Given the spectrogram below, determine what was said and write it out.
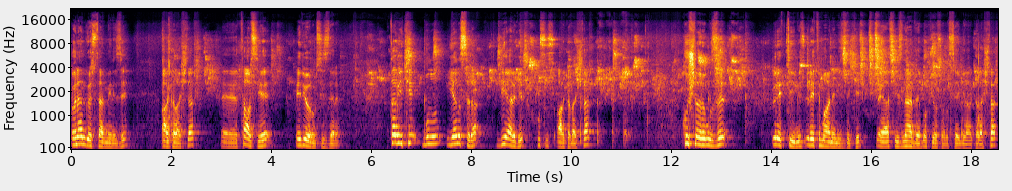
önem göstermenizi arkadaşlar e, tavsiye ediyorum sizlere. Tabii ki bunun yanı sıra diğer bir husus arkadaşlar. Kuşlarımızı ürettiğimiz üretimhanemizdeki veya siz nerede bakıyorsanız sevgili arkadaşlar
